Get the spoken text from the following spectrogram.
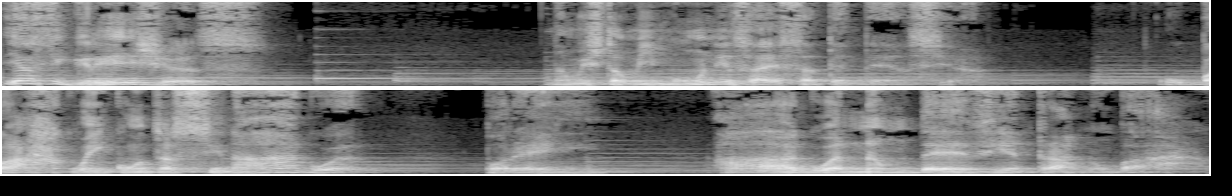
E as igrejas não estão imunes a essa tendência. O barco encontra-se na água, porém, a água não deve entrar no barco.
